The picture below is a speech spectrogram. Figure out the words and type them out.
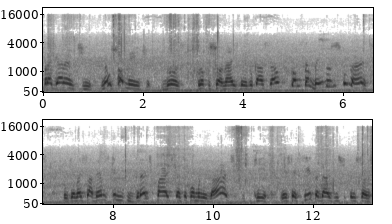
para garantir não somente dos profissionais da educação, como também dos estudantes. Porque nós sabemos que grande parte dessa comunidade que necessita das instituições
